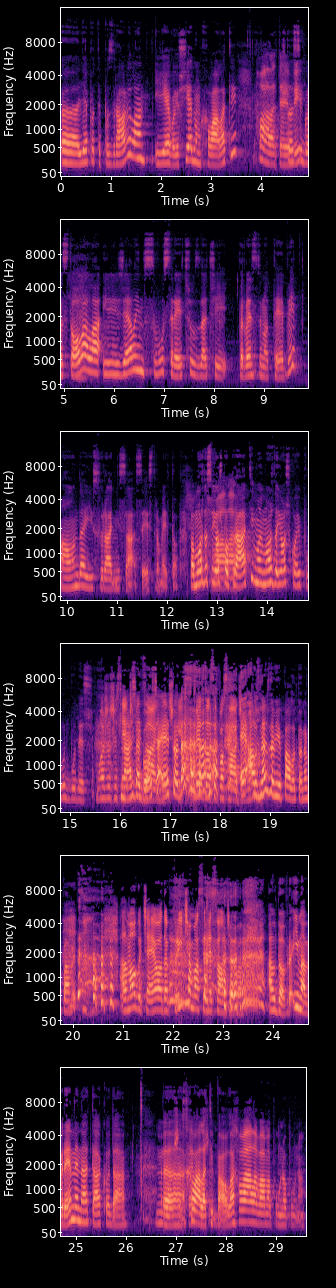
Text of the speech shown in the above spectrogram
E, lijepo te pozdravila i evo još jednom hvala ti. Hvala tebi. Što si gostovala i želim svu sreću, znači prvenstveno tebi, a onda i suradnji sa sestrom, eto. Pa možda se još popratimo i možda još koji put budeš Možda će naša goša. Eto, da. Bez da se posvađamo. E, ali znaš da mi je palo to na pamet. ali moguće, evo, dok pričamo se ne svađamo. ali dobro, ima vremena, tako da... Može, uh, hvala ti, Paula. Hvala vama puno, puno.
